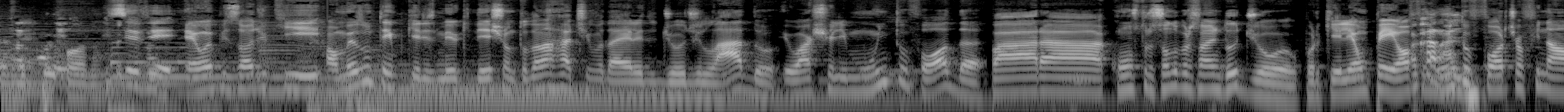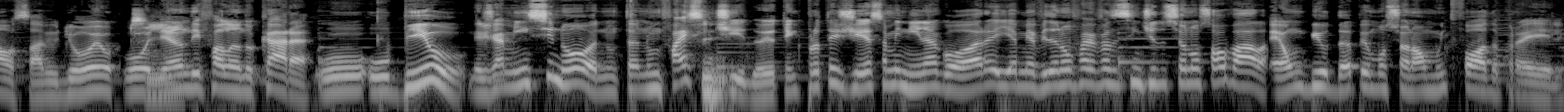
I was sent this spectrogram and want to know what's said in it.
É, foda. E você vê, é um episódio que, ao mesmo tempo que eles meio que deixam toda a narrativa da Ellie e do Joe de lado, eu acho ele muito foda para a construção do personagem do Joel. Porque ele é um payoff caralho. muito forte ao final, sabe? O Joel Sim. olhando e falando, cara, o, o Bill, ele já me ensinou, não, tá- não faz Sim. sentido. Eu tenho que proteger essa menina agora e a minha vida não vai fazer sentido se eu não salvá-la. É um build-up emocional muito foda pra ele.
